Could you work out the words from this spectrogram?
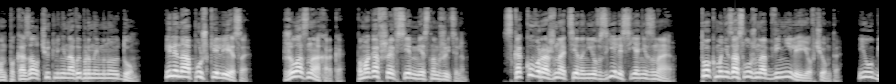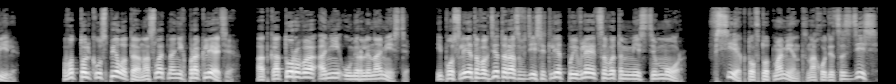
он показал чуть ли не на выбранный мною дом. Или на опушке леса. Жила знахарка, помогавшая всем местным жителям. С какого рожна те на нее взъелись, я не знаю. Токма незаслуженно обвинили ее в чем-то. и убили. Вот только успела-то наслать на них проклятие, от которого они умерли на месте. И после этого где-то раз в 10 лет появляется в этом месте мор. Все, кто в тот момент находится здесь,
